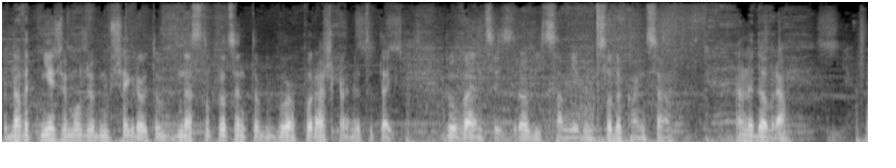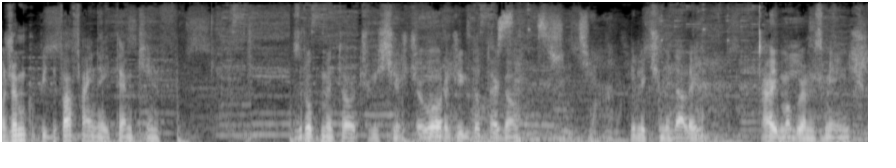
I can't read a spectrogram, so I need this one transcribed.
To nawet nie, że może bym przegrał, to na 100% to by była porażka, ale tutaj próbowałem coś zrobić, sam nie wiem co do końca. Ale dobra. Możemy kupić dwa fajne itemki. Zróbmy to oczywiście jeszcze Lordzik do tego. I lecimy dalej. Aj, mogłem zmienić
